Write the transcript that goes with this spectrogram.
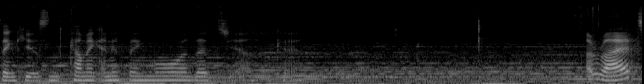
Think he isn't coming anything more that, yeah, okay. Alright.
